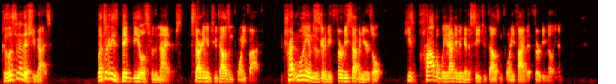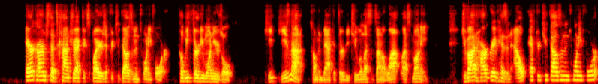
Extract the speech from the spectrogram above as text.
Because listen to this, you guys. Let's look at these big deals for the Niners starting in 2025. Trent Williams is going to be 37 years old. He's probably not even going to see 2025 at 30 million. Arik Armstead's contract expires after 2024. He'll be 31 years old. He, he's not coming back at 32 unless it's on a lot less money. Javon Hargrave has an out after 2024,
